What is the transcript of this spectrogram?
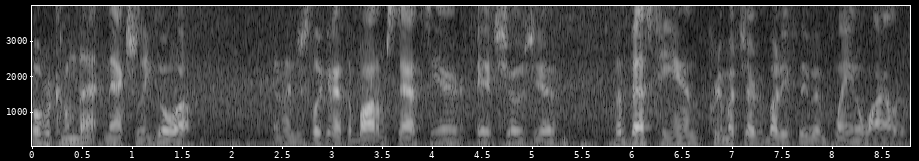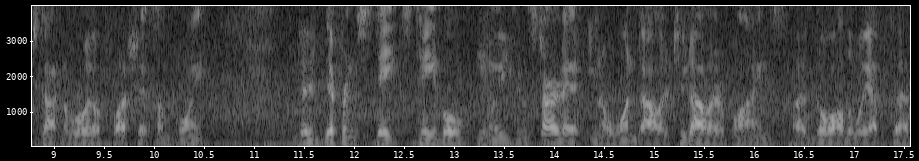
overcome that and actually go up. And then just looking at the bottom stats here, it shows you the best hand. Pretty much everybody, if they've been playing a while, has gotten a royal flush at some point. The different stakes table, you know, you can start at you know one dollar, two dollar blinds, uh, go all the way up to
